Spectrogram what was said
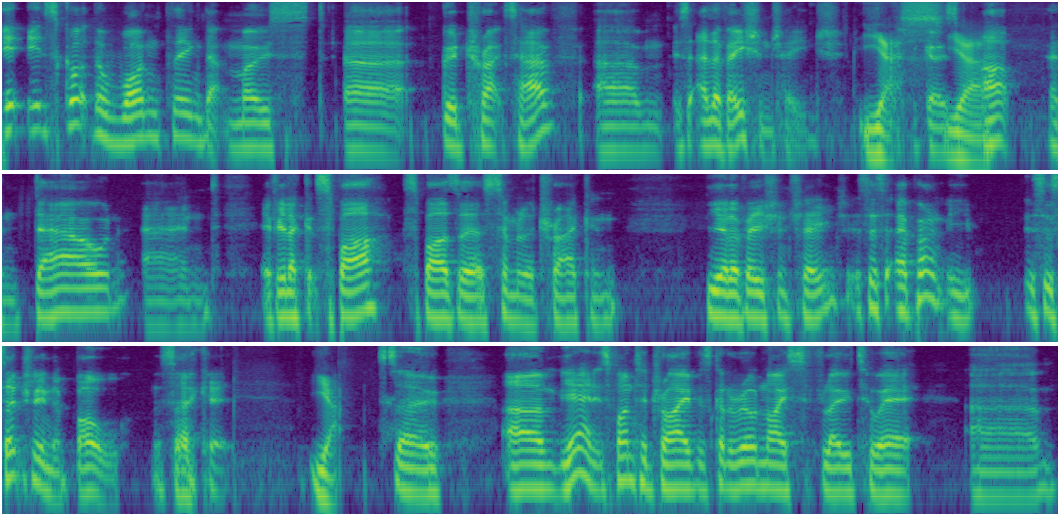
It, it's got the one thing that most uh, good tracks have um, is elevation change. Yes, goes yeah. up and down. And if you look at Spa, Spa's a similar track and the elevation change. It's just, apparently it's essentially in a bowl, the circuit. yeah. So um, yeah, and it's fun to drive. It's got a real nice flow to it. Um,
